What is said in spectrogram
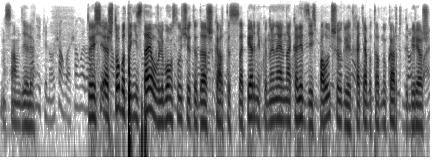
на самом деле. То есть, что бы ты ни ставил, в любом случае ты дашь карты сопернику. Ну и, наверное, колец здесь получше выглядит, хотя бы ты одну карту доберешь.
